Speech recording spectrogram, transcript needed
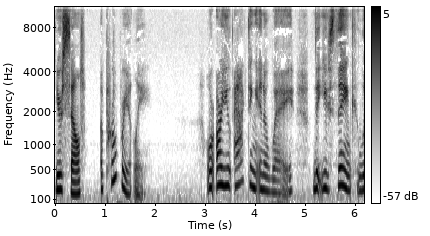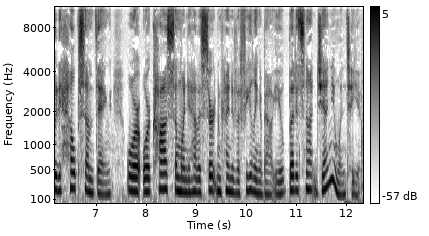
yourself appropriately? Or are you acting in a way that you think would help something or, or cause someone to have a certain kind of a feeling about you, but it's not genuine to you?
